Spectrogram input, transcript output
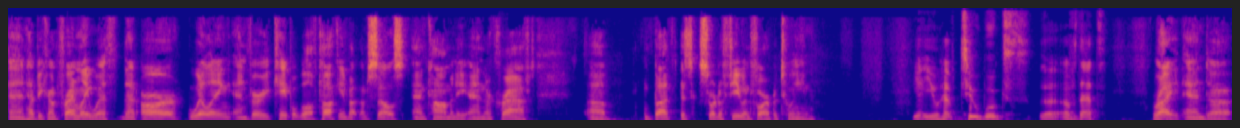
and have become friendly with that are willing and very capable of talking about themselves and comedy and their craft. Uh, but it's sort of few and far between. Yeah, you have two books uh, of that. Right, and uh,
